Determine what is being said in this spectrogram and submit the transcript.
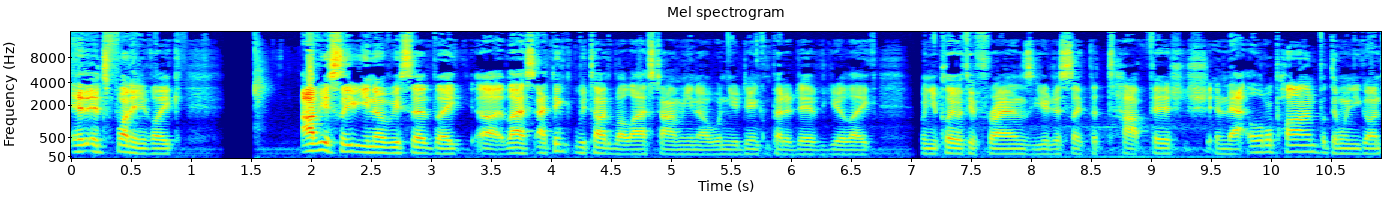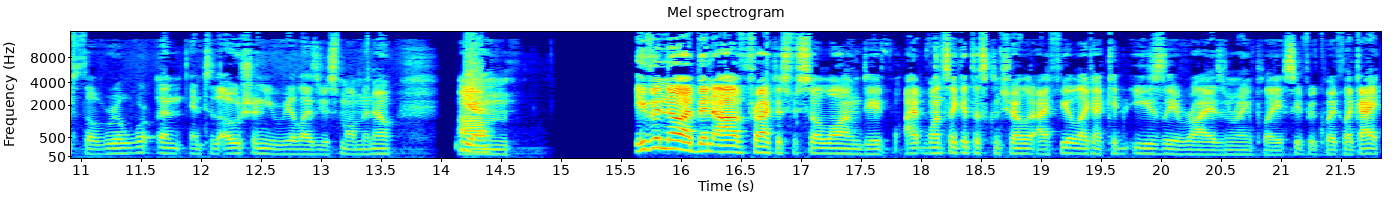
it's funny. Like, obviously, you know, we said like uh, last. I think we talked about last time. You know, when you're doing competitive, you're like when you play with your friends, you're just like the top fish in that little pond. But then when you go into the real world, in, into the ocean, you realize you're a small minnow. Yeah. Um, even though I've been out of practice for so long, dude, I, once I get this controller, I feel like I could easily rise in rank play super quick. Like I,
